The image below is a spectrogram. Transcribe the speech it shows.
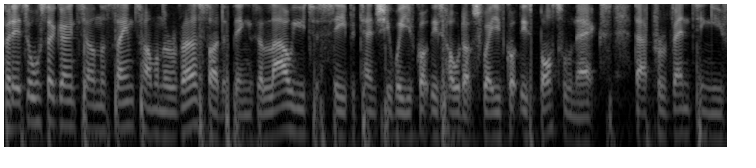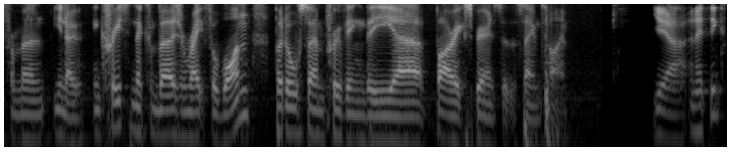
but it's also going to, on the same time, on the reverse side of things, allow you to see potentially where you've got these holdups, where you've got these bottlenecks that are preventing you from, uh, you know, increasing the conversion rate for one, but also improving the uh, buyer experience at the same time. Yeah, and I think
